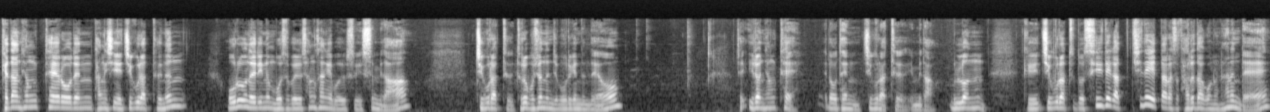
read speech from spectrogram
계단 형태로 된 당시의 지구라트는 오르내리는 모습을 상상해 볼 수 있습니다. 지구라트 들어보셨는지 모르겠는데요. 이런 형태로 된 지구라트입니다. 물론 그 지구라트도 시대가 시대에 따라서 다르다고는 하는데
